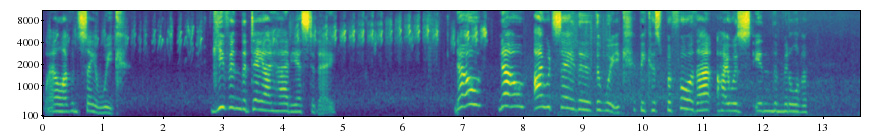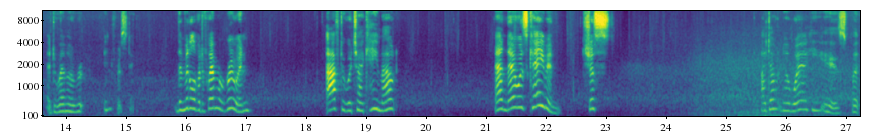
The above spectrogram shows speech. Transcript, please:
Well, I wouldn't say a week. Given the day I had yesterday. No, no, I would say the, the week, because before that I was in the middle of a, a Dwemer Interesting. The middle of a Dwemer ruin, after which I came out, and there was Cayman, just... I don't know where he is, but...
